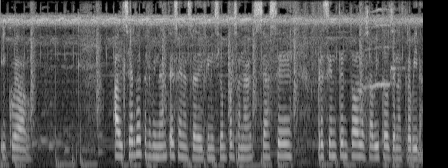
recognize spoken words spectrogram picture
y cuidado. Al ser determinantes en nuestra definición personal, se hace presente en todos los hábitos de nuestra vida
